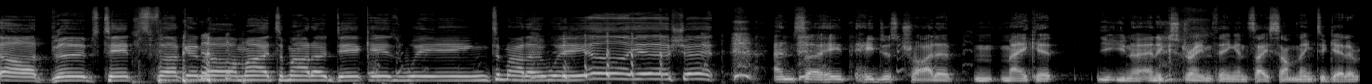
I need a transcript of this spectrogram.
oh boobs, tits, fucking, oh my tomato dick is wing, tomato wing, oh yeah, shit. And so he he just try to m- make it you, know an extreme thing and say something to get a,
